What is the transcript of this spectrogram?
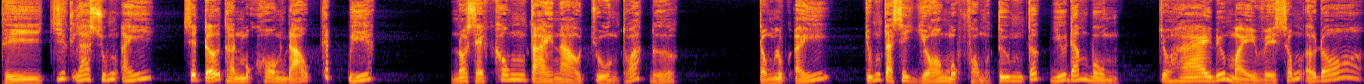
thì chiếc lá súng ấy sẽ trở thành một hòn đảo cách biệt. Nó sẽ không tài nào chuồn thoát được. Trong lúc ấy, chúng ta sẽ dọn một phòng tươm tất dưới đám bùn cho hai đứa mày về sống ở đó.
